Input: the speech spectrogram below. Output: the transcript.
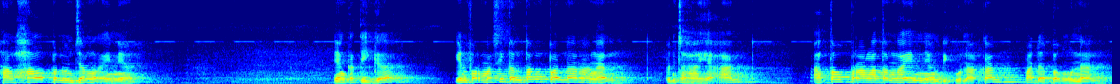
hal-hal penunjang lainnya. Yang ketiga, informasi tentang penerangan, pencahayaan, atau peralatan lain yang digunakan pada bangunan,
